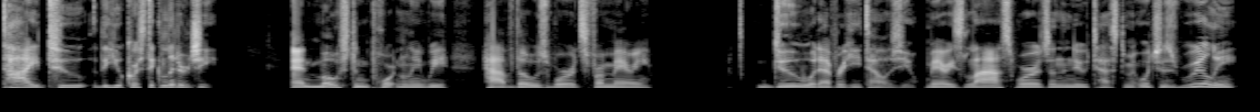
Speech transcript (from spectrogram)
tied to the Eucharistic liturgy. And most importantly, we have those words from Mary do whatever he tells you. Mary's last words in the New Testament, which is really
